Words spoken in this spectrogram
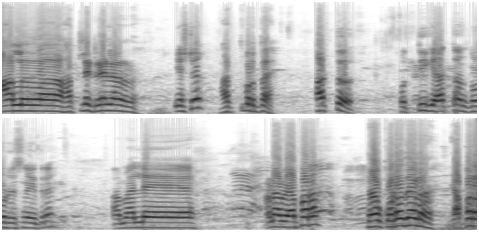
ಹಾಲು ಹತ್ತು ಲೀಟ್ರ್ ಹೇಳ ಅಣ್ಣ. ಎಷ್ಟು? ಹತ್ತು ಬರ್ತಾ ಹತ್ತು. ಹೊತ್ತಿಗೆ ಹತ್ತು ಅಂತ ನೋಡ್ರಿ ಸ್ನೇಹಿತರೆ. ಆಮೇಲೆ ಅಣ್ಣ ವ್ಯಾಪಾರ? ನಾವು ಕೊಡೋದೇ ಅಣ್ಣ. ವ್ಯಾಪಾರ?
